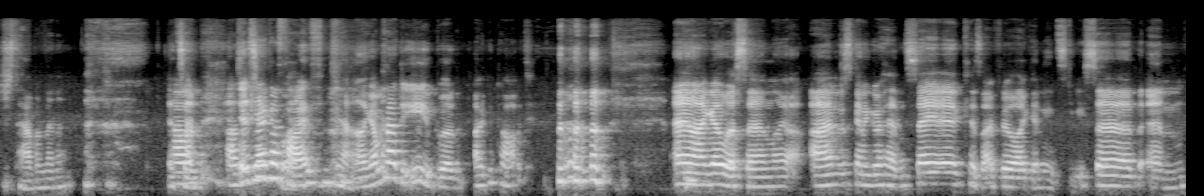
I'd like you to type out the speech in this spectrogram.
just have a minute? it's Um, an it's like, I five. Yeah, like I'm about to eat, but I can talk. and I go, listen, like I'm just gonna go ahead and say it because I feel like it needs to be said, and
